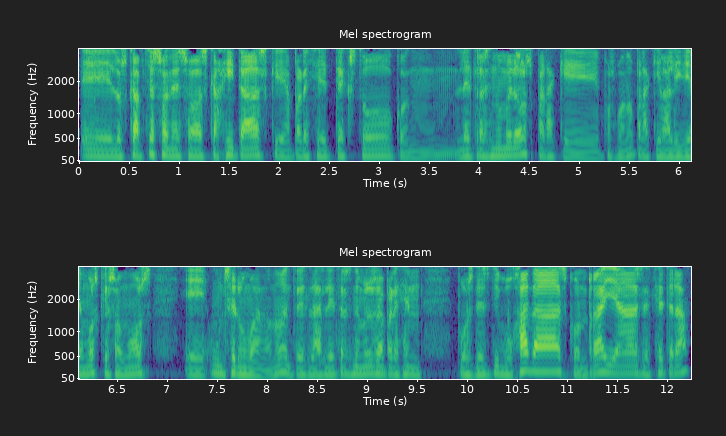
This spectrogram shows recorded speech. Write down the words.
Eh, los captchas son esas cajitas que aparece texto con letras y números para que, pues bueno, para que validemos que somos eh, un ser humano, ¿no? Entonces las letras y números aparecen pues desdibujadas, con rayas, etcétera,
